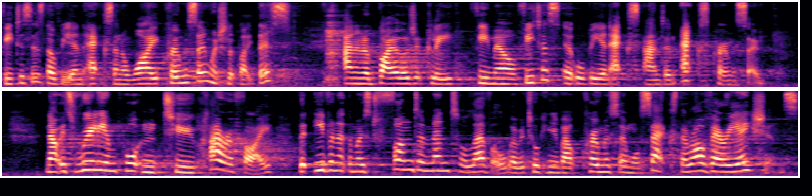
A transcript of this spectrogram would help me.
fetuses, there'll be an X and a Y chromosome, which look like this. And in a biologically female fetus, it will be an X and an X chromosome. Now, it's really important to clarify that even at the most fundamental level, where we're talking about chromosomal sex, there are variations.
